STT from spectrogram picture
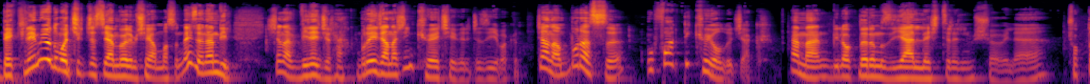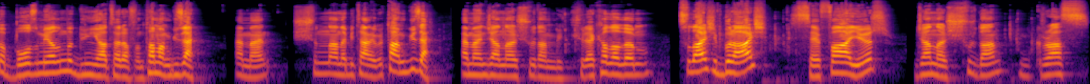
Beklemiyordum açıkçası yani böyle bir şey yapmasını. Neyse önemli değil. Canan villager. Heh, burayı Canan şimdi köye çevireceğiz iyi bakın. Canan burası ufak bir köy olacak. Hemen bloklarımızı yerleştirelim şöyle. Çok da bozmayalım da dünya tarafını. Tamam güzel. Hemen şundan da bir tane koy. Tamam güzel. Hemen Canlar şuradan bir kürek alalım. Slash brush. Sapphire. Canlar şuradan grass.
